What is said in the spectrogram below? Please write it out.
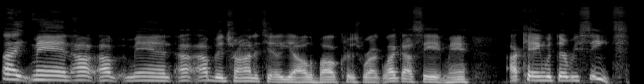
Like, man, I, I man, I, I've been trying to tell y'all about Chris Rock. Like I said, man, I came with the receipts.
